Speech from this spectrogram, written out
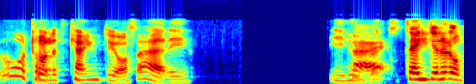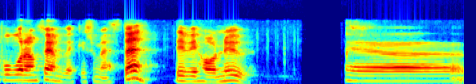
årtalet kan ju inte jag så här i, i huvudet. Nej. Tänker du då på våran fem veckors semester? Det vi har nu? Uh,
